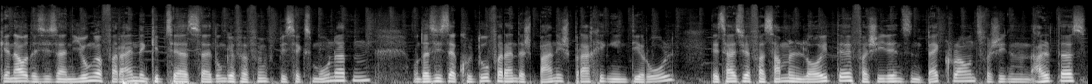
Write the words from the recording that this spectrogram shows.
Genau, das ist ein junger Verein, den gibt es ja seit ungefähr fünf bis sechs Monaten. Und das ist der Kulturverein der Spanischsprachigen in Tirol. Das heißt, wir versammeln Leute verschiedensten Backgrounds, verschiedenen Alters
